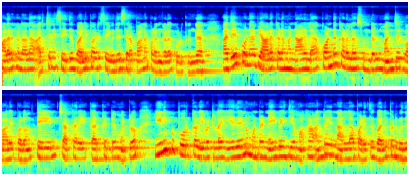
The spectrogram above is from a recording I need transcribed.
மலர்களால் அர்ச்சனை செய்து வழிபாடு செய்வது சிறப்பான பலன்களை கொடுக்குங்க. அதே போல் வியாழக்கிழமை நாளில் கொண்டக்கடலை சுண்டல் மஞ்சள் வாழைப்பழம் தேன் சர்க்கரை கற்கண்டு மற்றும் இனிப்பு பொருட்கள் இவற்றில் ஏதேனும் ஒன்றை நெய்வேத்தியமாக அன்றைய நாளில் படைத்து வழிபடுவது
